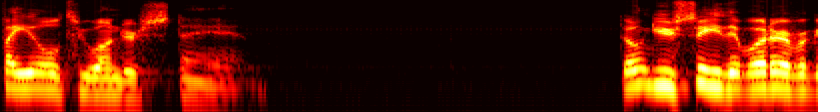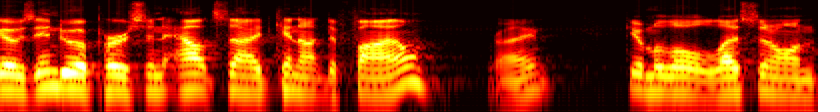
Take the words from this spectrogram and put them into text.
fail to understand? Don't you see that whatever goes into a person outside cannot defile? Right? Give him a little lesson on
